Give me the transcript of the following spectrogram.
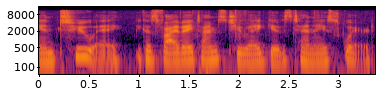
and 2a because 5a times 2a gives 10a squared.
